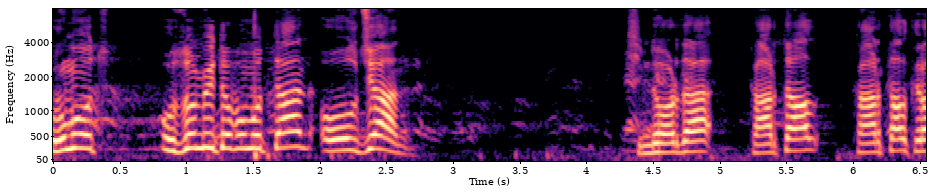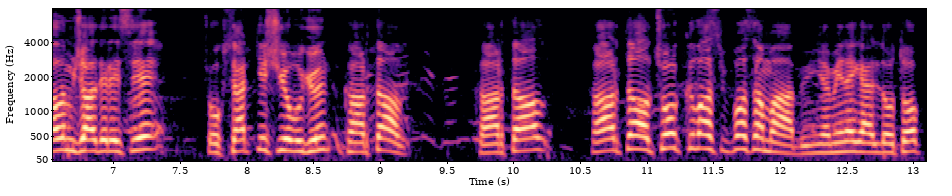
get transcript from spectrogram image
Umut. Uzun bir top Umut'tan Oğulcan. Şimdi orada Kartal. Kartal kral mücadelesi. Çok sert geçiyor bugün. Kartal. Kartal. Kartal çok klas bir pas ama Bünyamin'e geldi o top.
